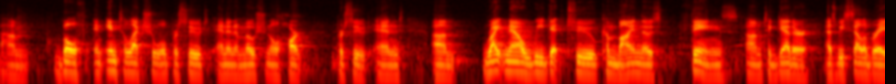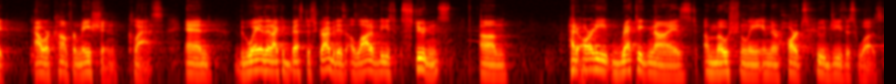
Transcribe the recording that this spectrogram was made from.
um, both an intellectual pursuit and an emotional heart pursuit. And um, right now, we get to combine those things um, together as we celebrate our confirmation class. And the way that I could best describe it is a lot of these students um, had already recognized emotionally in their hearts who Jesus was.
